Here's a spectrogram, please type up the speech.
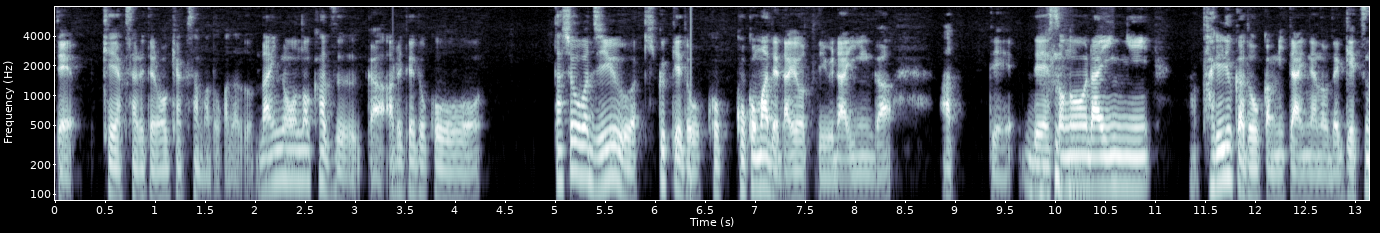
で契約されてるお客様とかだと、来納の数がある程度こう、多少は自由は聞くけど、こ、ここまでだよっていうラインがあって、で、そのラインに足りるかどうかみたいなので、月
